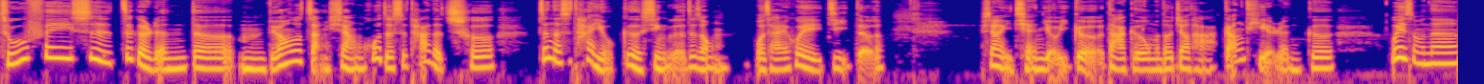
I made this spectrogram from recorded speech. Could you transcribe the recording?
除非是这个人的，嗯，比方说长相，或者是他的车真的是太有个性了，这种我才会记得。像以前有一个大哥，我们都叫他钢铁人哥，为什么呢？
